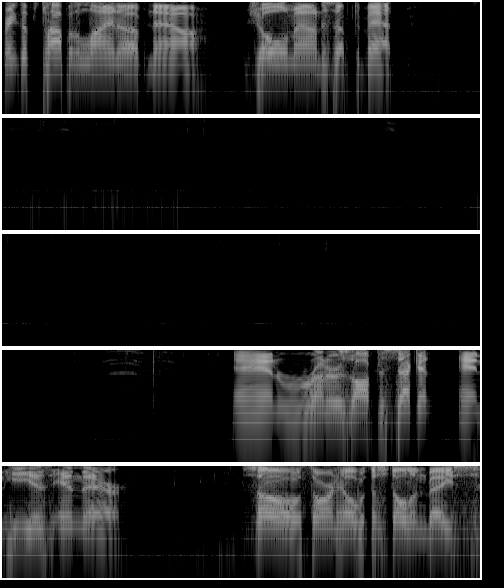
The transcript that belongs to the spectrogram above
Brings up the top of the lineup now. Joel Mound is up to bat. And runner is off to second, and he is in there. So Thornhill with the stolen base.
